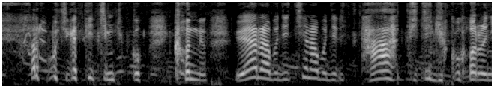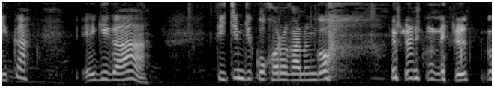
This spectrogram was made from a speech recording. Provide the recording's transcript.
할아버지가 뒷짐 짓고 걷는 외할아버지 친아버지 다 뒷짐 짓고 걸으니까 애기가 뒷짐 짓고 걸어가는 거를 흉내를 내고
